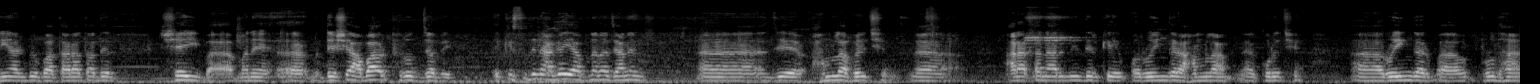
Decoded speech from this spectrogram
নিয়ে আসবে বা তারা তাদের সেই মানে দেশে আবার ফেরত যাবে। কিছুদিন আগেই আপনারা জানেন যে হামলা হয়েছে আরাকান আর্মিদেরকে রোহিঙ্গারা হামলা করেছে। রোহিঙ্গার প্রধান,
